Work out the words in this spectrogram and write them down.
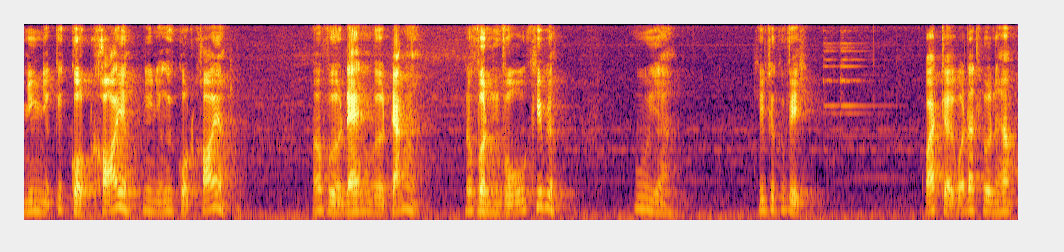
như những cái cột khói không? Như những cái cột khói không? Nó vừa đen vừa trắng à. nó vần vũ khiếp rồi ui à khiếp cho quý vị. Quá trời quá đất luôn không?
